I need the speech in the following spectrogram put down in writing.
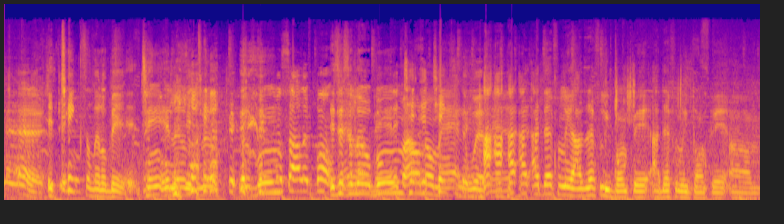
yeah, it tinks a little bit. Tin- a little, little, little Give him boom. a solid bump. Is this a little boom? It I don't know, man. the whip, I, man. I, I, I definitely, I definitely bump it. I definitely bump it. Um,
